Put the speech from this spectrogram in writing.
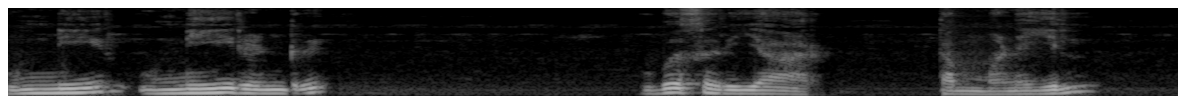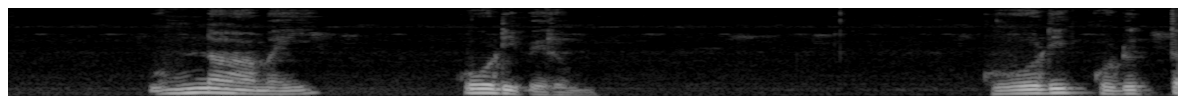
உன்னீர் என்று உபசரியார் தம் மனையில் உண்ணாமை கோடி பெறும் கோடி கொடுத்த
